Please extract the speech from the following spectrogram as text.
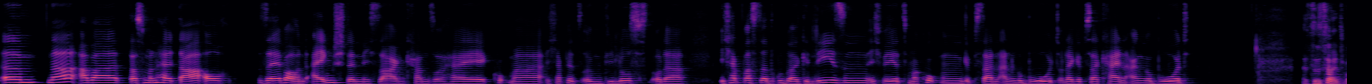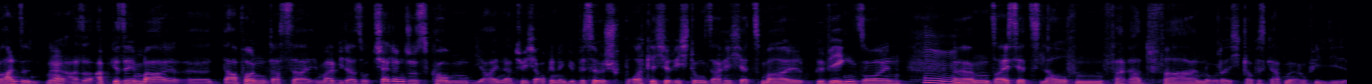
Ähm, na, aber dass man halt da auch selber und eigenständig sagen kann, so hey, guck mal, ich habe jetzt irgendwie Lust oder ich habe was darüber gelesen, ich will jetzt mal gucken, gibt es da ein Angebot oder gibt es da kein Angebot. Es ist halt Wahnsinn, ne? Also abgesehen mal äh, davon, dass da immer wieder so Challenges kommen, die einen natürlich auch in eine gewisse sportliche Richtung, sag ich jetzt mal, bewegen sollen. Mhm. Ähm, sei es jetzt Laufen, Fahrradfahren oder ich glaube, es gab mal irgendwie die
